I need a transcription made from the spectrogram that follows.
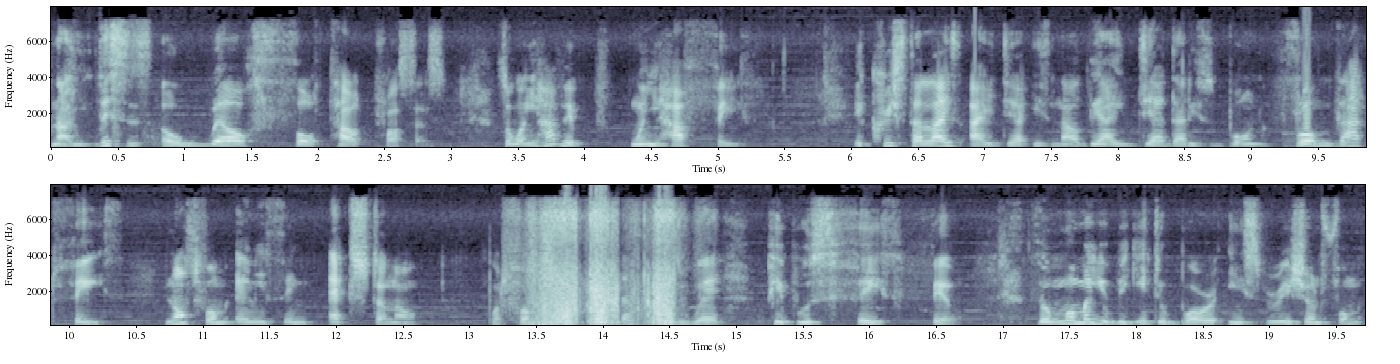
Now, this is a well thought out process. So when you have a when you have faith, a crystallized idea is now the idea that is born from that faith, not from anything external but from that is where people's faith fail. The moment you begin to borrow inspiration from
